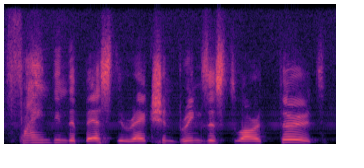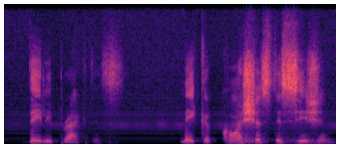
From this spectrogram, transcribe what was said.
Finding the best direction brings us to our third daily practice. Make a conscious decision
